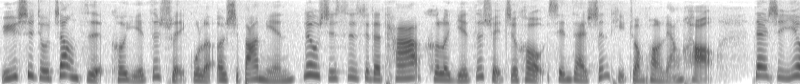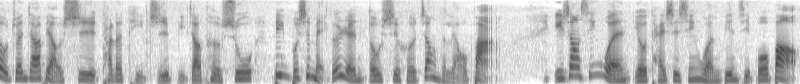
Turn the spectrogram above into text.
于是就这样子喝椰子水过了二十八年。六十四岁的他喝了椰子水之后，现在身体状况良好，但是也有专家表示，他的体质比较特殊，并不是每个人都适合这样的疗法。以上新闻由台视新闻编辑播报，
